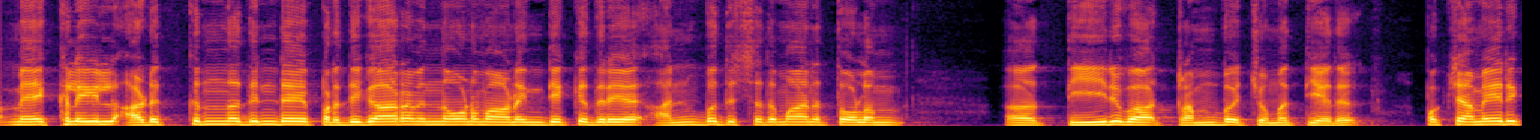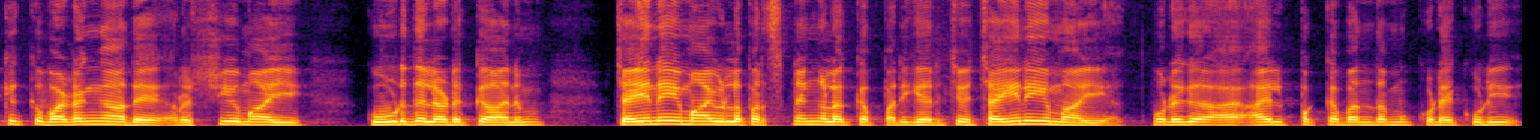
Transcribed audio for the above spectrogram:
മേഖലയിൽ അടുക്കുന്നതിന്റെ പ്രതികാരം എന്നോണമാണ് ഇന്ത്യക്കെതിരെ അൻപത് ശതമാനത്തോളം തീരുവ ട്രംപ് ചുമത്തിയത്. പക്ഷേ അമേരിക്കക്ക് വഴങ്ങാതെ റഷ്യയുമായി കൂടുതൽ അടുക്കാനും ചൈനയുമായുള്ള പ്രശ്നങ്ങളൊക്കെ പരിഹരിച്ച് ചൈനയുമായി കുറെ അയൽപ്പക്ക ബന്ധം കുറെ കൂടി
